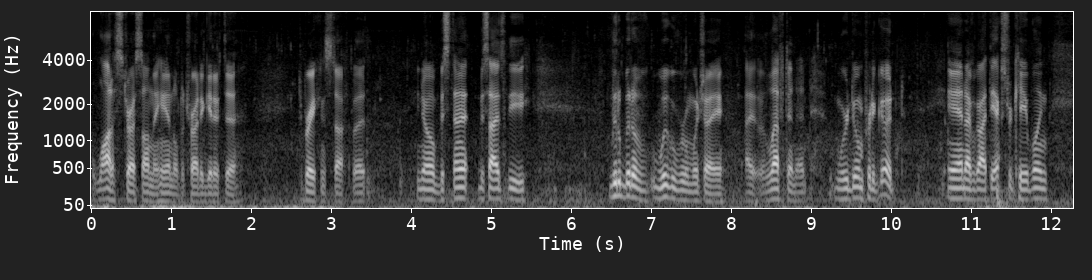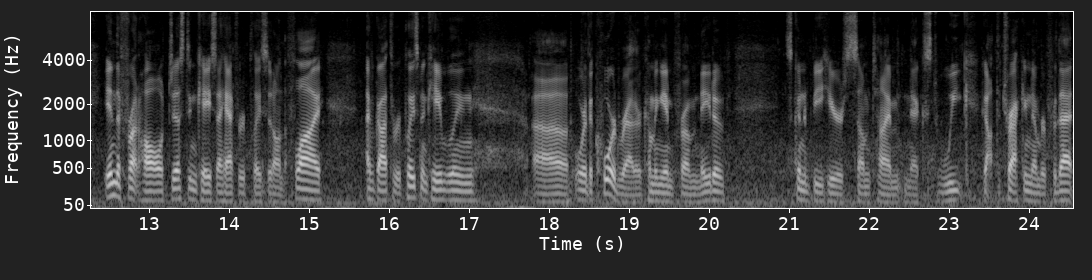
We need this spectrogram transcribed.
a lot of stress on the handle to try to get it to, to break and stuff. But, you know, besides the little bit of wiggle room which I, I left in it, we're doing pretty good. And I've got the extra cabling in the front hull just in case I have to replace it on the fly. I've got the replacement cabling, uh, or the cord rather, coming in from Native. It's going to be here sometime next week. Got the tracking number for that.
